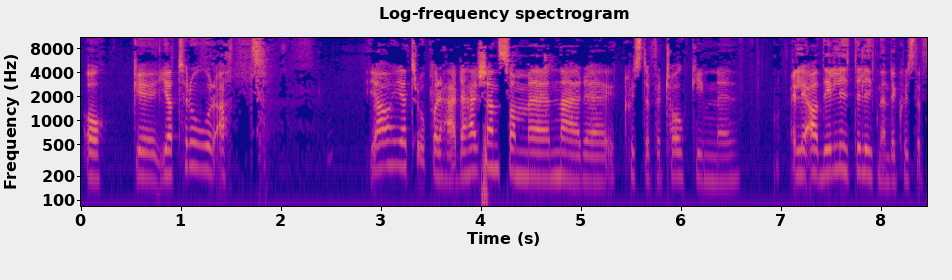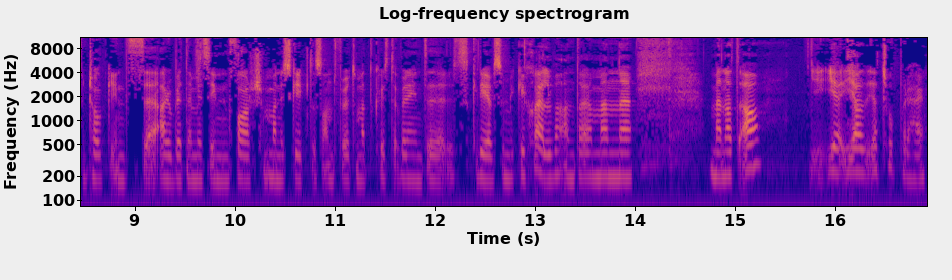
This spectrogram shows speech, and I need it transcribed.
Och eh, jag tror att ja, jag tror på det här. Det här känns som eh, när Christopher Tolkien eller ja, det är lite liknande Christopher Tolkiens arbete med sin fars manuskript och sånt förutom att Christopher inte skrev så mycket själv antar jag men men att ja, jag, jag, jag tror på det här.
